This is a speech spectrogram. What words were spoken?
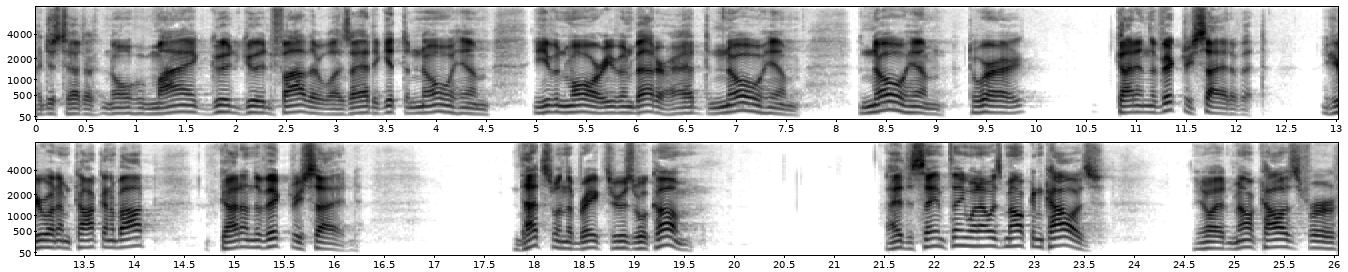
I just had to know who my good, good Father was. I had to get to know Him even more, even better. I had to know Him, know Him to where I got in the victory side of it. You hear what I'm talking about? Got on the victory side. That's when the breakthroughs will come. I had the same thing when I was milking cows. You know, I had milked cows for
